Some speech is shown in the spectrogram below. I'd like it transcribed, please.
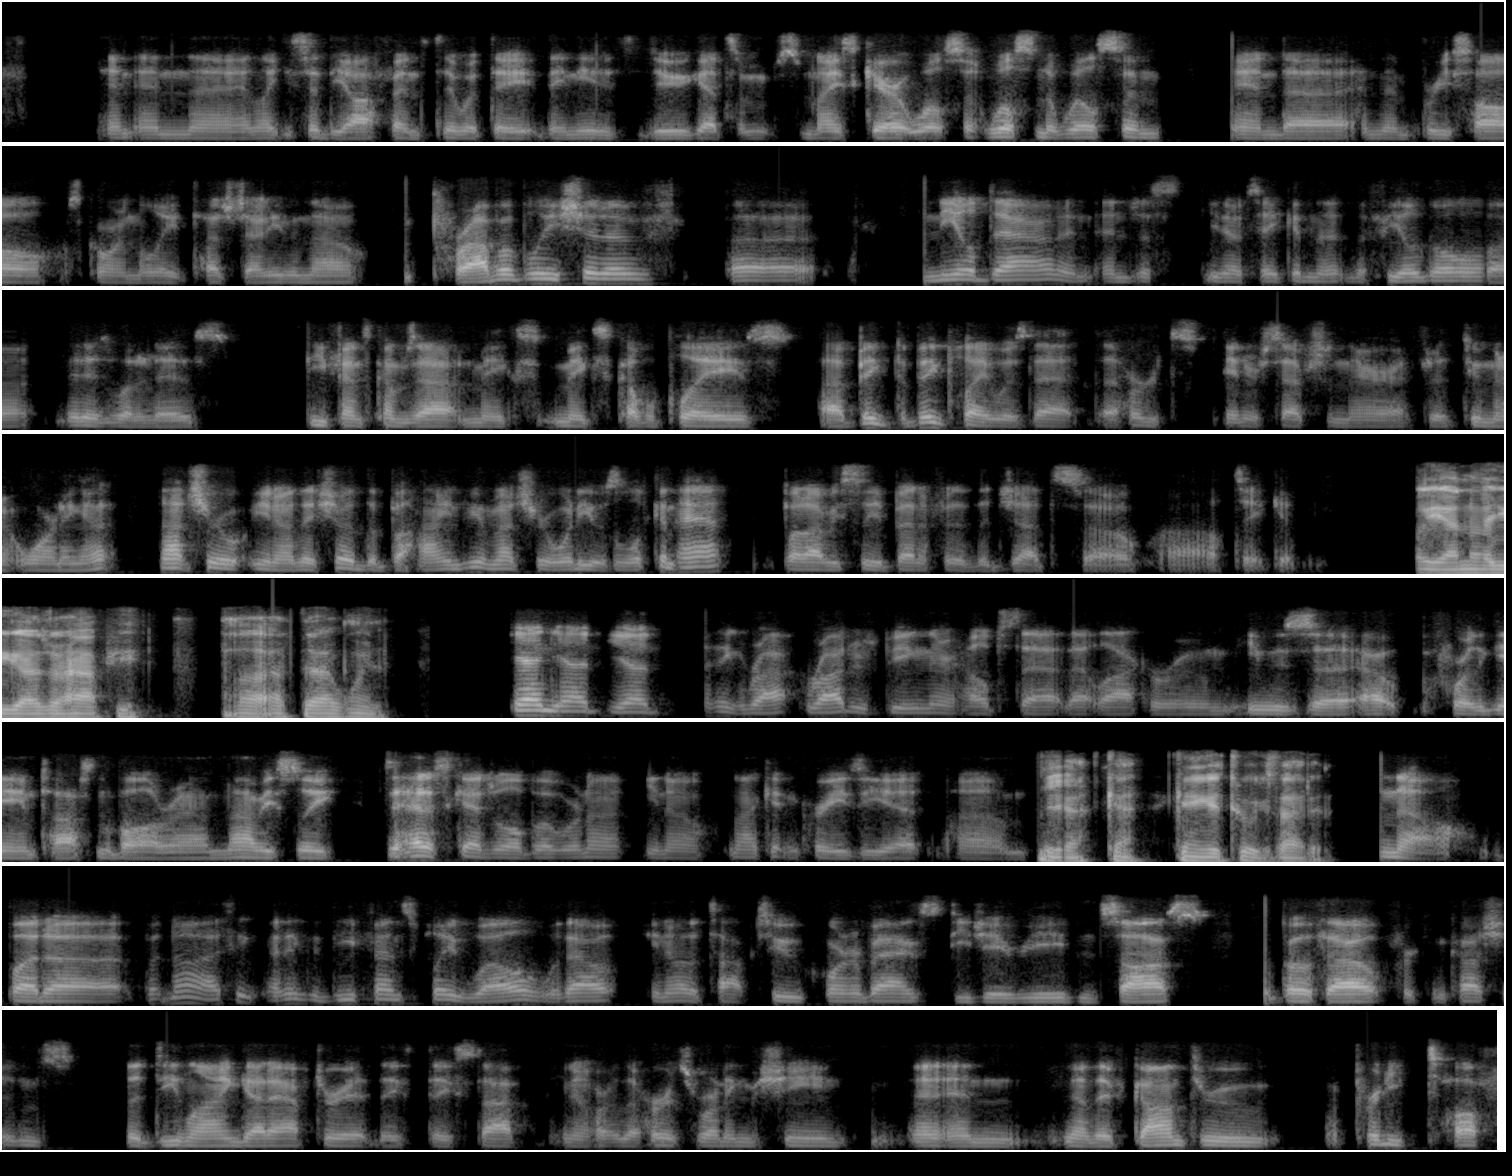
And and, uh, like you said, the offense did what they, they needed to do. You got some some nice Garrett Wilson Wilson to Wilson and uh, and then Breece Hall scoring the late touchdown, even though probably should have uh, kneeled down and, and just you know taken the, the field goal, but it is what it is. Defense comes out and makes makes a couple plays. Uh, big the big play was that the Hurts interception there after the two minute warning. Not sure you know they showed the behind view. I'm not sure what he was looking at, but obviously it benefited the Jets, so uh, I'll take it. Oh yeah, I know you guys are happy uh, after that win. Yeah, and you had, you had I think Ro- Rodgers being there helps that that locker room. He was uh, out before the game, tossing the ball around. And obviously, it's ahead of schedule, but we're not, you know, not getting crazy yet. Um, Yeah, can't can't get too excited. no, but uh, but no, I think I think the defense played well without, you know, the top two cornerbacks, DJ Reed and Sauce, were both out for concussions. The D line got after it. They they stopped, you know, the Hurts running machine, and, and you know they've gone through a pretty tough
